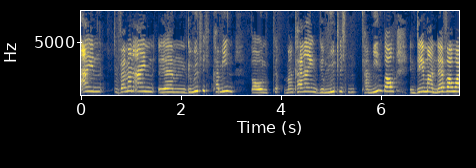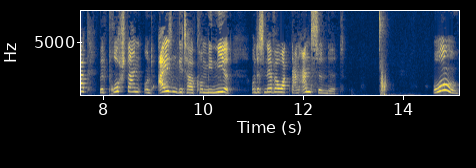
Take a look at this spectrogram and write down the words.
ein, wenn man einen ähm, gemütlichen Kamin bauen, man kann einen gemütlichen Kamin bauen, indem man Neverwalk mit Bruchstein und Eisengitter kombiniert und das Neverwalk dann anzündet. Oh,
